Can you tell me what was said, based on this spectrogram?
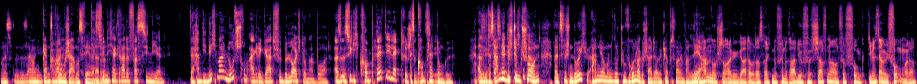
das ist einfach eine ganz Aber komische Atmosphäre da Das finde ich ja gerade faszinierend. Da haben die nicht mal ein Notstromaggregat für Beleuchtung an Bord. Also ist wirklich komplett elektrisch. ist so komplett dunkel. Also Okay, das, das haben die bestimmt schon, weil zwischendurch haben die auch mal so eine Stufe runtergeschaltet, aber ich glaube, das war einfach Die leer. haben ein Notstromaggregat, aber das reicht nur für ein Radio, für Schaffner und für Funk. Die müssen ja irgendwie funken, oder?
